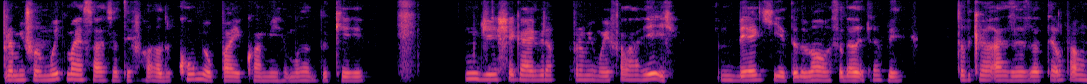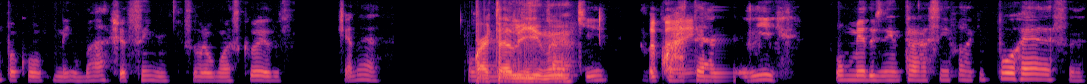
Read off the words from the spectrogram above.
Pra mim foi muito mais fácil eu ter falado com meu pai e com a minha irmã do que um dia chegar e virar pra minha mãe e falar, ei, B aqui, tudo bom? Eu sou da letra B. Tanto que às vezes até eu falo um pouco meio baixo assim sobre algumas coisas. Que né? O Quarto é ali, né? Aqui, o quarto é ali, o medo de entrar assim e falar que porra é essa?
